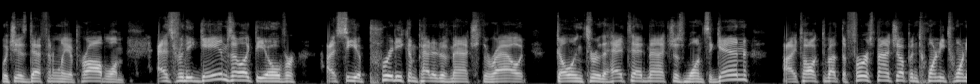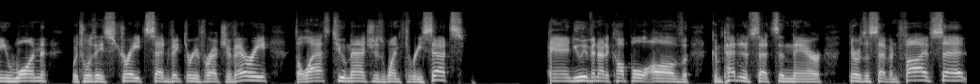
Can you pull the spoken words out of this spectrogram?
which is definitely a problem. As for the games, I like the over. I see a pretty competitive match throughout, going through the head to head matches once again. I talked about the first matchup in 2021, which was a straight set victory for Etcheverry. The last two matches went three sets. And you even had a couple of competitive sets in there. There was a 7 5 set,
